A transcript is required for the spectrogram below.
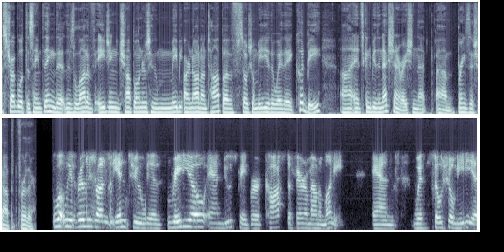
struggle with the same thing? That There's a lot of aging shop owners who maybe are not on top of social media the way they could be, uh, and it's going to be the next generation that um, brings the shop further. What we had really run into is radio and newspaper cost a fair amount of money. And with social media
